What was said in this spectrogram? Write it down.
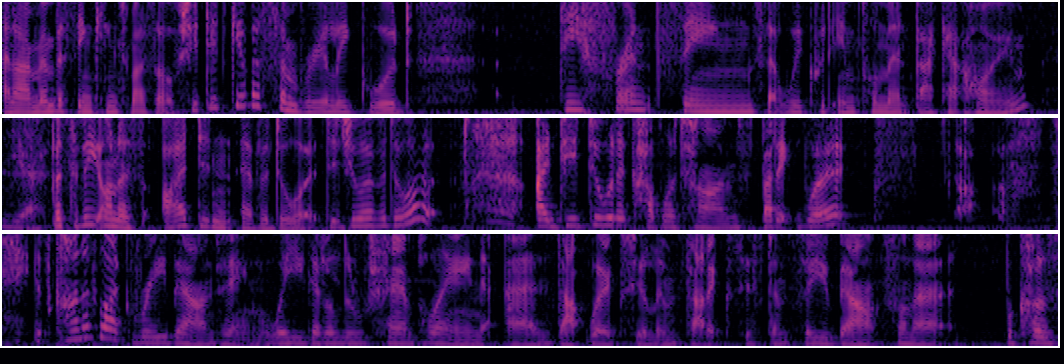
And I remember thinking to myself, she did give us some really good different things that we could implement back at home. yes. But to be honest, I didn't ever do it. Did you ever do it? I did do it a couple of times, but it works. uh, It's kind of like rebounding, where you get a little trampoline and that works your lymphatic system, so you bounce on it. Because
